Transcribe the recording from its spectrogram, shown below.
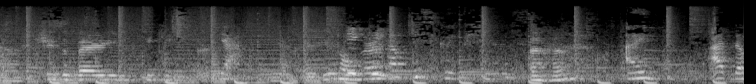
yeah, she's a very picky eater. Yeah. Yeah, if you know Speaking her. of descriptions, Uh-huh. I at the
